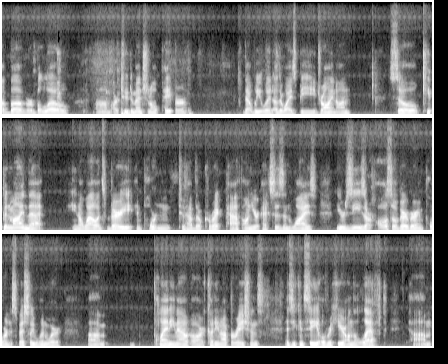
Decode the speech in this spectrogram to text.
above or below um, our two-dimensional paper that we would otherwise be drawing on. So keep in mind that, you know, while it's very important to have the correct path on your X's and Y's, your Z's are also very, very important, especially when we're um, planning out our cutting operations. As you can see over here on the left um,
